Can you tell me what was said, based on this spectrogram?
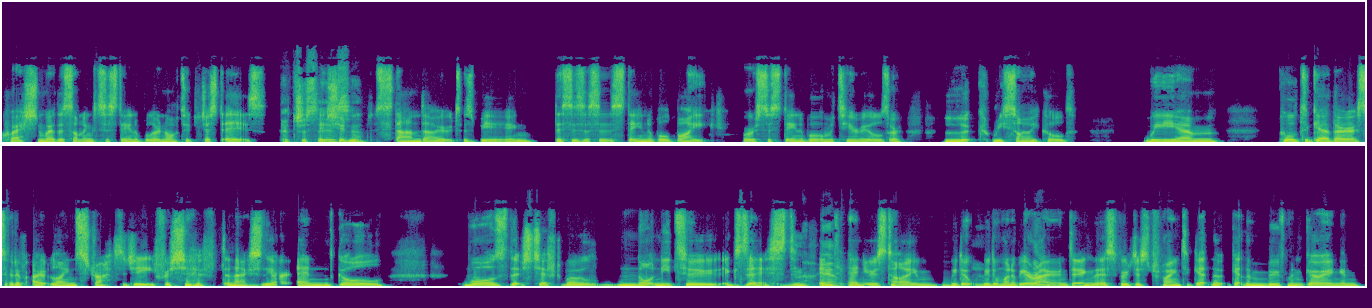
question whether something's sustainable or not it just is it just it is, shouldn't yeah. stand out as being this is a sustainable bike or sustainable materials or look recycled we um pulled together a sort of outline strategy for shift and mm-hmm. actually our end goal was that shift will not need to exist yeah. in 10 years time. We don't we don't want to be around doing this. We're just trying to get the get the movement going and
